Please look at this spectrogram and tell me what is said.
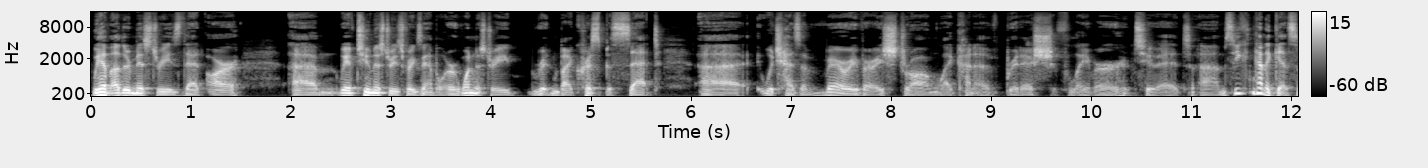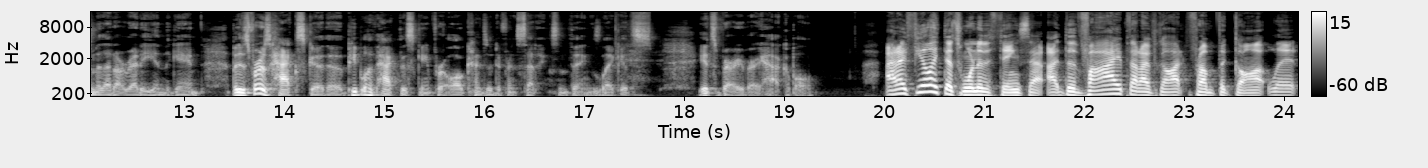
We have other mysteries that are, um, we have two mysteries, for example, or one mystery written by Chris Bissette, uh, which has a very, very strong, like kind of British flavor to it. Um, so you can kind of get some of that already in the game. But as far as hacks go, though, people have hacked this game for all kinds of different settings and things. Like it's, it's very, very hackable. And I feel like that's one of the things that I, the vibe that I've got from the Gauntlet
